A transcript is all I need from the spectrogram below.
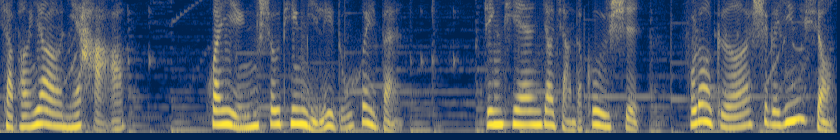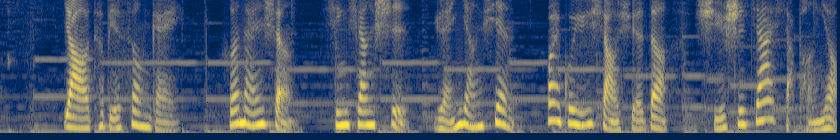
小朋友你好，欢迎收听米粒读绘本。今天要讲的故事《弗洛格是个英雄》，要特别送给河南省新乡市原阳县外国语小学的徐诗佳小朋友。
